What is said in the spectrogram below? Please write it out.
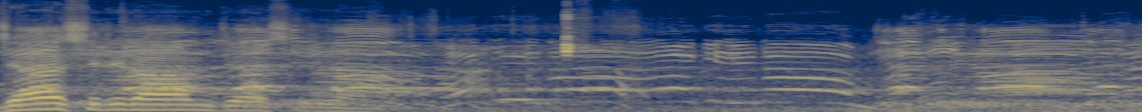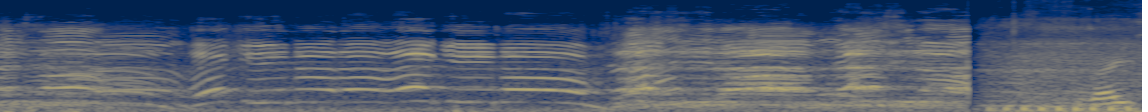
जय श्री राम, जय श्री राम। गाइस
